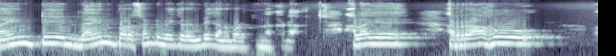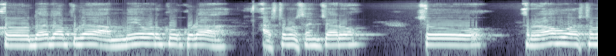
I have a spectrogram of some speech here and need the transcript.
నైంటీ నైన్ పర్సెంట్ మీకు రెమెడీ కనబడుతుంది అక్కడ. అలాగే రాహు దాదాపుగా మే వరకు కూడా అష్టమ సంచారం. సో రాహు అష్టమ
